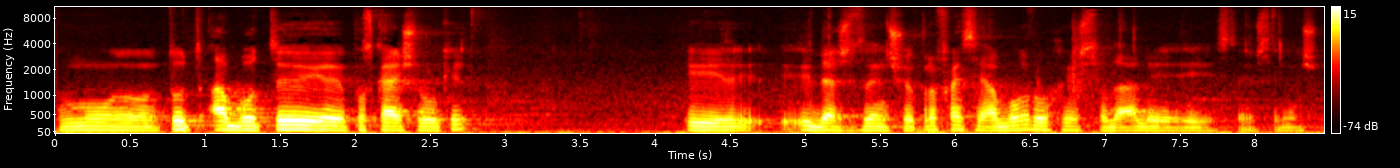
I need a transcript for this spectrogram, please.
Тому тут або ти пускаєш руки і йдеш з іншої професії, або рухаєшся далі і стаєш сильнішим.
